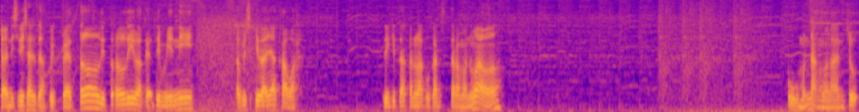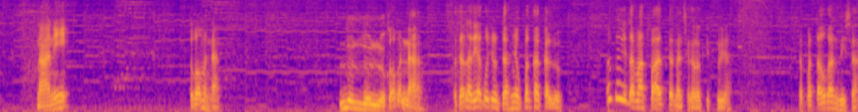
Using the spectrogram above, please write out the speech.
Dan di sini saya sudah quick battle literally pakai tim ini tapi sekiranya kalah. Jadi kita akan lakukan secara manual. Uh menang malahan cuk nah ini. Kok menang? Lulu kok menang? Padahal tadi aku sudah nyoba gagal loh. Oke kita manfaatkan aja kalau gitu ya. Siapa tahu kan bisa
